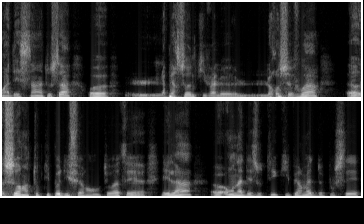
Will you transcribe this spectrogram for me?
un dessin, tout ça, euh, la personne qui va le, le recevoir euh, sort un tout petit peu différent. Tu vois, et là, euh, on a des outils qui permettent de pousser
